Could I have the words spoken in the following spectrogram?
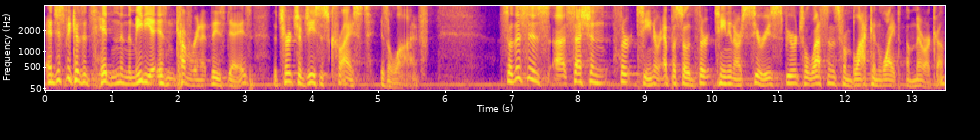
And just because it's hidden and the media isn't covering it these days, the Church of Jesus Christ is alive. So, this is uh, session 13 or episode 13 in our series, Spiritual Lessons from Black and White America.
